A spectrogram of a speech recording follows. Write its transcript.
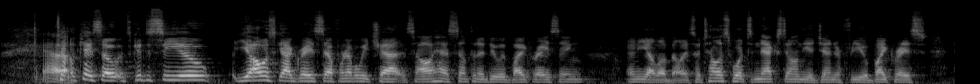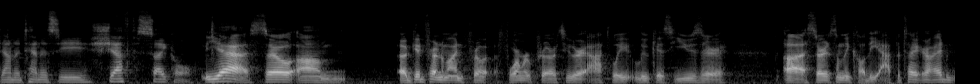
yeah. Okay, so it's good to see you. You always got great stuff whenever we chat. It all has something to do with bike racing and Yellow Belly. So tell us what's next on the agenda for you. A bike race down in Tennessee, Chef Cycle. Yeah, so um, a good friend of mine, former pro tour athlete Lucas Euser, uh, started something called the Appetite Ride,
